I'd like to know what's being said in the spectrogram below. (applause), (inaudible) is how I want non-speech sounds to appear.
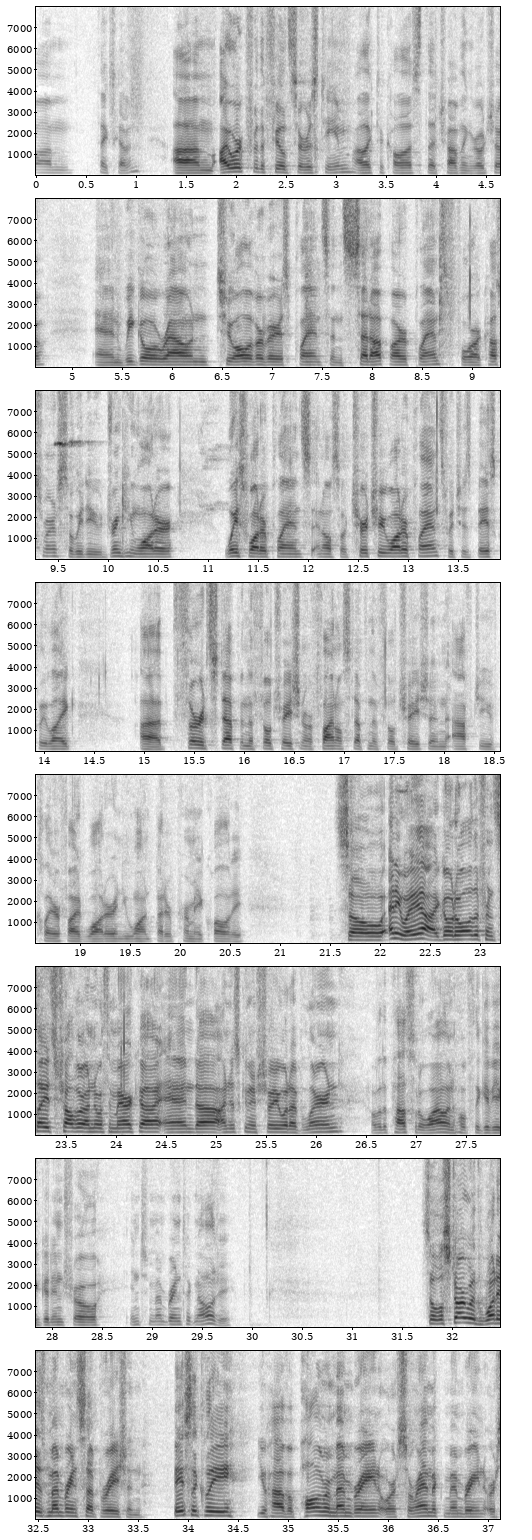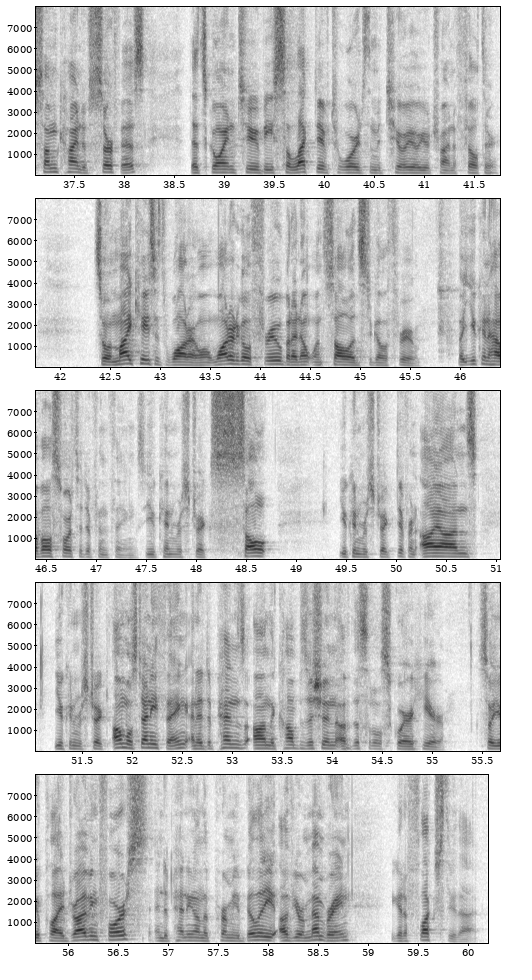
Um, thanks, Kevin. Um, I work for the field service team. I like to call us the traveling roadshow. And we go around to all of our various plants and set up our plants for our customers. So we do drinking water, wastewater plants, and also tertiary water plants, which is basically like a third step in the filtration or final step in the filtration after you've clarified water and you want better permeate quality. So anyway, yeah, I go to all different sites, travel around North America, and uh, I'm just going to show you what I've learned over the past little while and hopefully give you a good intro into membrane technology. So we'll start with what is membrane separation. Basically, you have a polymer membrane or ceramic membrane or some kind of surface that's going to be selective towards the material you're trying to filter. So in my case, it's water. I want water to go through, but I don't want solids to go through. But you can have all sorts of different things. You can restrict salt, you can restrict different ions, you can restrict almost anything, and it depends on the composition of this little square here. So you apply driving force, and depending on the permeability of your membrane, you get a flux through that.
